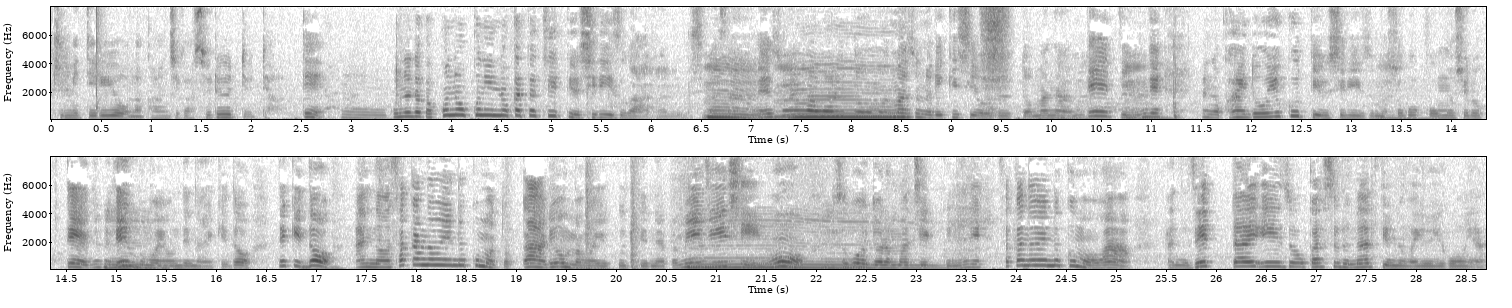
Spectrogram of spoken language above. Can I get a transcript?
決めてるような感じがするって言ってはって。うん。このだから「この国の形」っていうシリーズがあるんで、うん。それは割とまあ、その歴史をずっと学んでっていうんで「あの街道を行く」っていうシリーズもすごく面白くてん。全部も読んでないけどだけど「あの坂の上の雲」とか「龍馬が行く」っていうのはやっぱ明治維新をすごいドラマチックにね「坂の上の雲は」あの絶対映像化するなっていうのが遺言やっ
